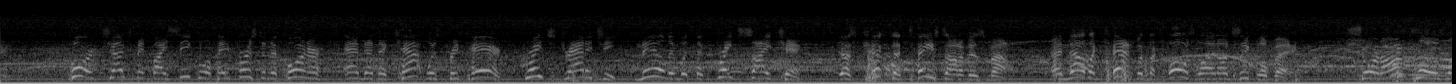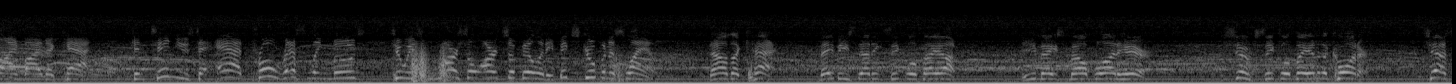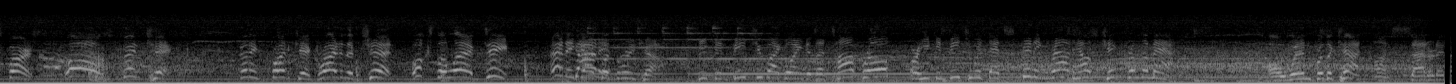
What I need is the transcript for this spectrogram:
Poor judgment by Ciclope first in the corner, and then the cat was prepared. Great strategy. Nailed him with the great side kick. Just kicked the taste out of his mouth. And now the cat with the clothesline on Ciclope. Short arm clothesline by the cat. Continues to add pro wrestling moves to his martial arts ability. Big scoop and a slam. Now the cat may be setting Ciclope up. He may smell blood here. Shoots Ciclope into the corner. Chest first. Oh, spin kick. Spinning front kick right in the chin. Hooks the leg deep. And he got, got the three count. He can beat by going to the top rope, or he can beat you with that spinning roundhouse kick from the mat. A win for the cat on Saturday.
